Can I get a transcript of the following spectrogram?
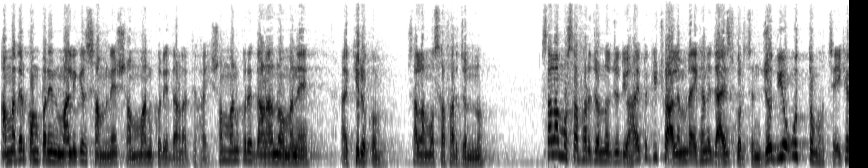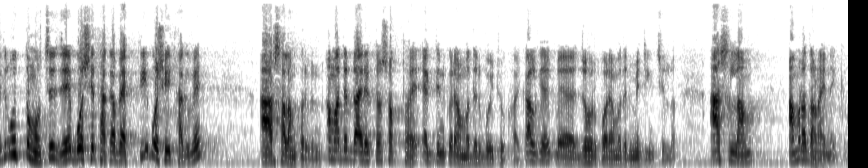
আমাদের কোম্পানির মালিকের সামনে সম্মান করে দাঁড়াতে হয়। সম্মান করে দাঁড়ানো মানে কীরকম? সালাম মোসাফার জন্য। সালাম মোসাফার জন্য যদি হয়তো কিছু আলেমরা এখানে জায়জ করছেন, যদিও উত্তম হচ্ছে। এই ক্ষেত্রে উত্তম হচ্ছে যে, বসে থাকা ব্যক্তি বসেই থাকবে আর সালাম করবেন। আমাদের ডাইরেক্টর শক্ত হয়, একদিন করে আমাদের বৈঠক হয়। কালকে জোহর পরে আমাদের মিটিং ছিল। আসলাম, আমরা দাঁড়াই না কেউ।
